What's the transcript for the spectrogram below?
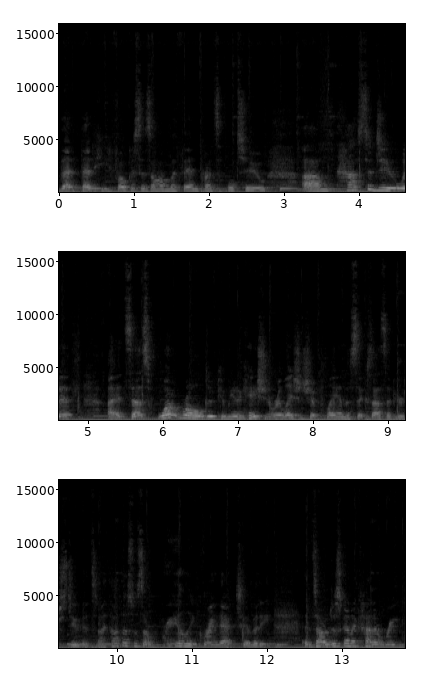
that, that he focuses on within Principle 2 um, has to do with uh, it says, What role do communication and relationship play in the success of your students? And I thought this was a really great activity. And so I'm just going to kind of read,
